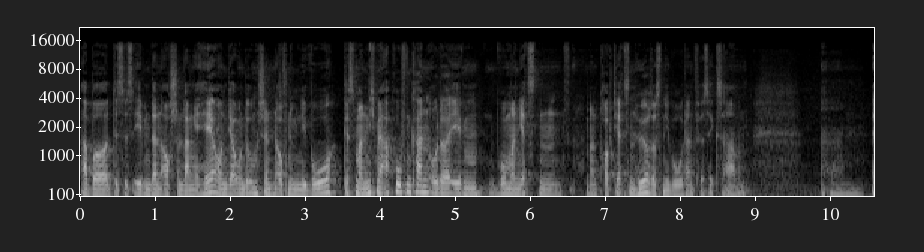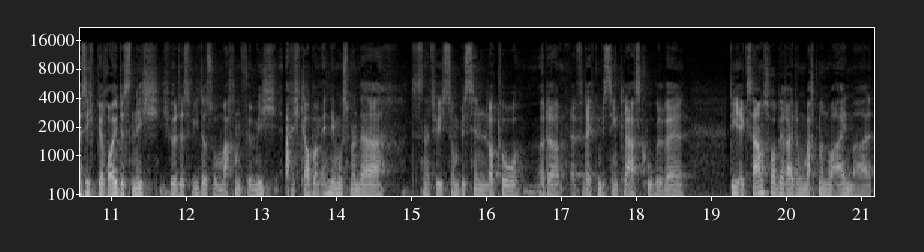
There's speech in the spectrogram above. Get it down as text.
aber das ist eben dann auch schon lange her und ja unter Umständen auf einem Niveau, das man nicht mehr abrufen kann oder eben, wo man jetzt ein, man braucht jetzt ein höheres Niveau dann fürs Examen. Ähm, also ich bereue das nicht, ich würde es wieder so machen für mich, aber ich glaube am Ende muss man da, das ist natürlich so ein bisschen Lotto oder vielleicht ein bisschen Glaskugel, weil die Examensvorbereitung macht man nur einmal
